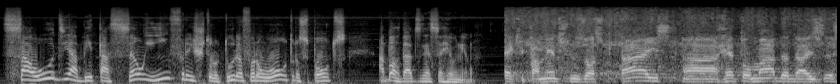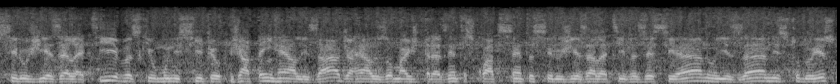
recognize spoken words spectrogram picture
Saúde, habitação e infraestrutura foram outros pontos abordados nessa reunião equipamentos nos hospitais, a retomada das cirurgias eletivas que o município já tem realizado, já realizou mais de 300, 400 cirurgias eletivas esse ano, exames, tudo isso,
